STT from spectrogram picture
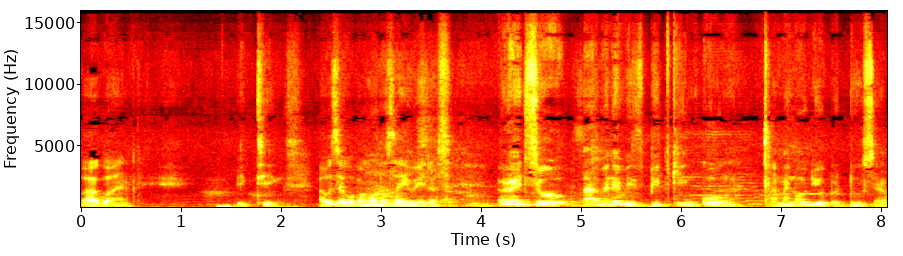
Wagwan big things. Awuzeko pang'ono zaiweta all right so uh, my name is Pete King Kong. I'm an audio producer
